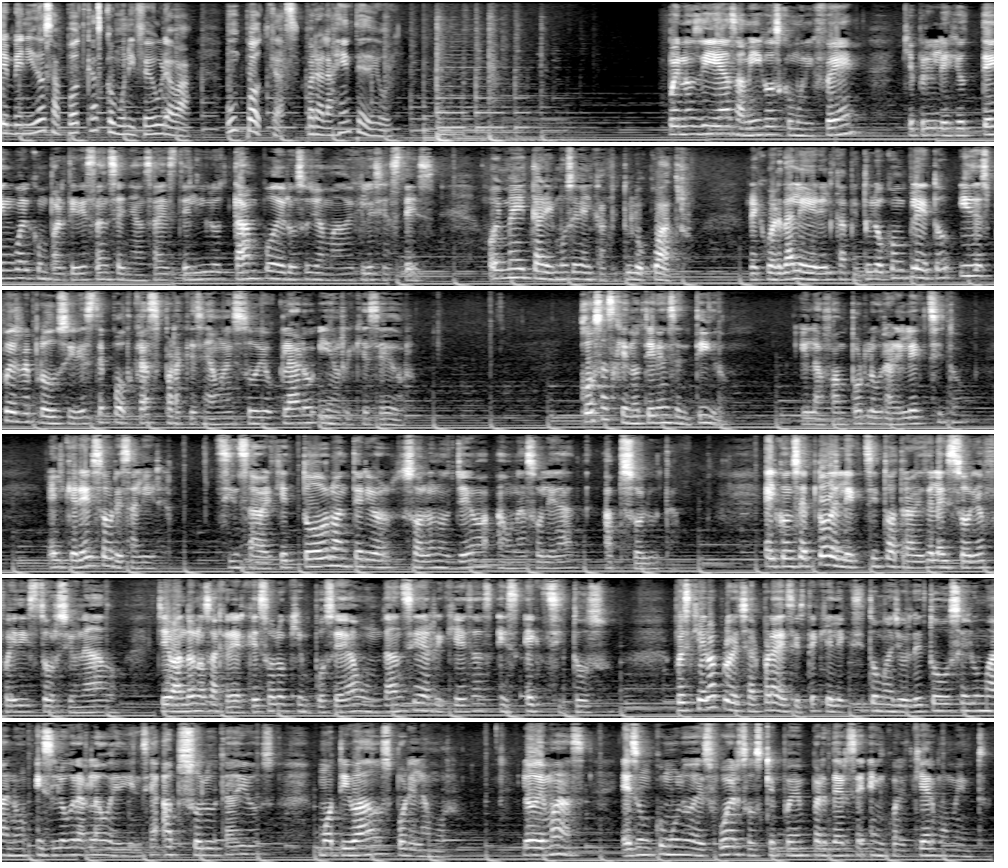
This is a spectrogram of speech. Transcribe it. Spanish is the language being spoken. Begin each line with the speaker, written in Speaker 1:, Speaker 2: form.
Speaker 1: Bienvenidos a Podcast Comunife Urabá, un podcast para la gente de hoy.
Speaker 2: Buenos días amigos Comunife, qué privilegio tengo al compartir esta enseñanza de este libro tan poderoso llamado Eclesiastés. Hoy meditaremos en el capítulo 4. Recuerda leer el capítulo completo y después reproducir este podcast para que sea un estudio claro y enriquecedor. Cosas que no tienen sentido, el afán por lograr el éxito, el querer sobresalir, sin saber que todo lo anterior solo nos lleva a una soledad absoluta. El concepto del éxito a través de la historia fue distorsionado, llevándonos a creer que solo quien posee abundancia de riquezas es exitoso. Pues quiero aprovechar para decirte que el éxito mayor de todo ser humano es lograr la obediencia absoluta a Dios, motivados por el amor. Lo demás es un cúmulo de esfuerzos que pueden perderse en cualquier momento.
